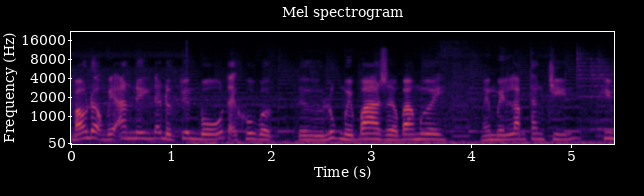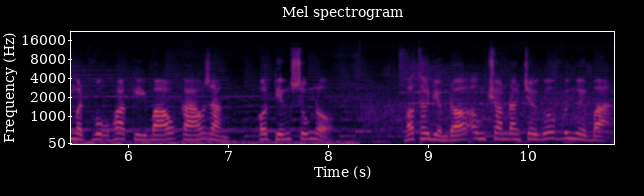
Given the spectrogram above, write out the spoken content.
Báo động về an ninh đã được tuyên bố tại khu vực từ lúc 13 giờ 30 ngày 15 tháng 9 khi mật vụ Hoa Kỳ báo cáo rằng có tiếng súng nổ. Vào thời điểm đó, ông Trump đang chơi golf với người bạn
